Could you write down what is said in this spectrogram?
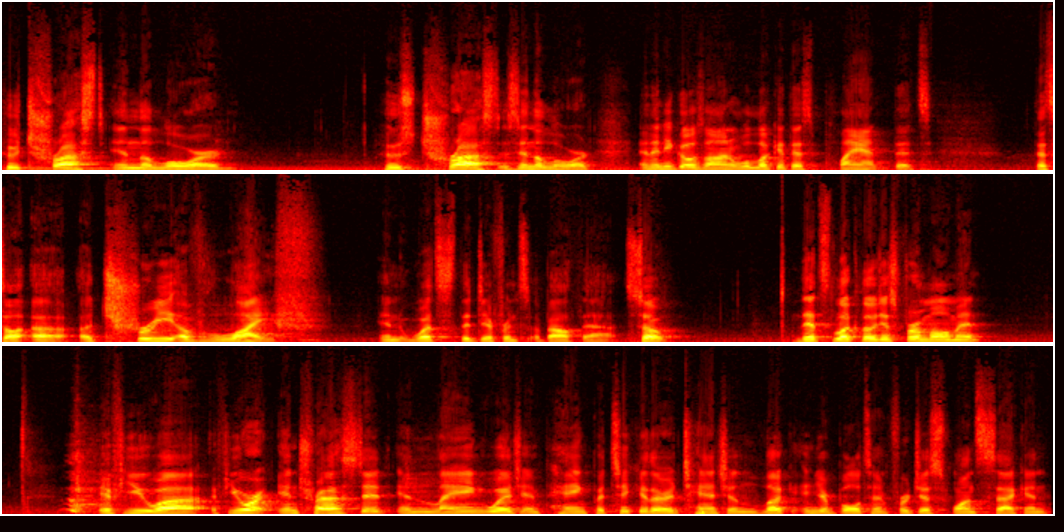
who trusts in the Lord, whose trust is in the Lord." And then he goes on, and we'll look at this plant that's that's a, a, a tree of life, and what's the difference about that? So, let's look though just for a moment. If you, uh, if you are interested in language and paying particular attention, look in your bulletin for just one second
